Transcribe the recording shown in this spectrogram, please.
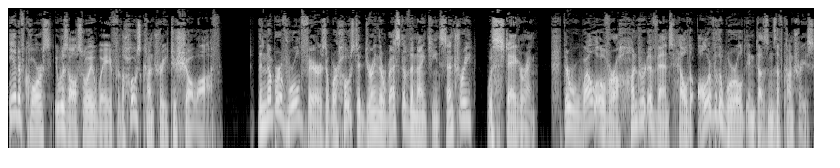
And of course, it was also a way for the host country to show off. The number of world fairs that were hosted during the rest of the 19th century was staggering. There were well over a hundred events held all over the world in dozens of countries.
